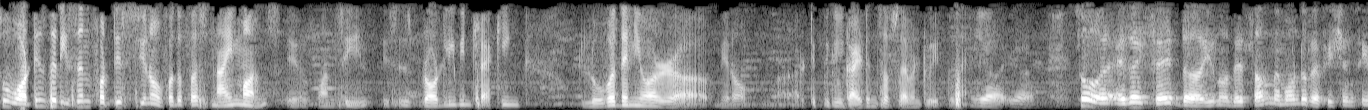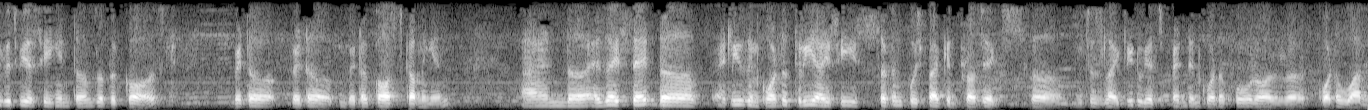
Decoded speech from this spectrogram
So what is the reason for this, you know, for the first nine months, if one sees, this has broadly been tracking lower than your, uh, you know, uh, typical guidance of 7 to 8%. Yeah, yeah. So as I said, uh, you know, there's some amount of efficiency which we are seeing in terms of the cost, better, better, better cost coming in. And uh, as I said, uh, at least in quarter three, I see certain pushback in projects, uh, which is likely to get spent in quarter four or uh, quarter one.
